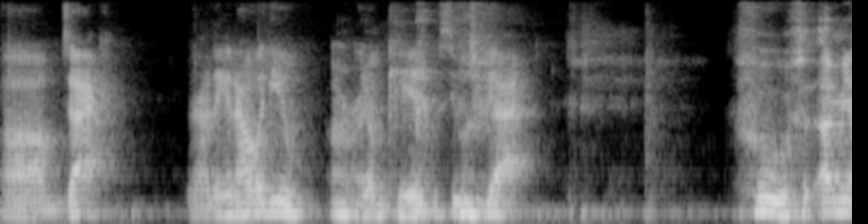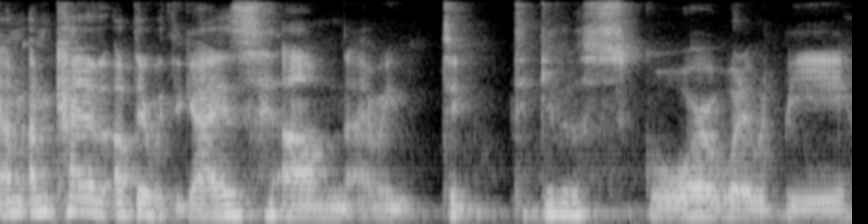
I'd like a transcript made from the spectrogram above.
Um, Zach, rounding it out with you, All right. young kid. Let's see what you got. Whew, I mean, I'm, I'm kind of up there with you guys. Um, I mean, to to give it a score, what it would be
